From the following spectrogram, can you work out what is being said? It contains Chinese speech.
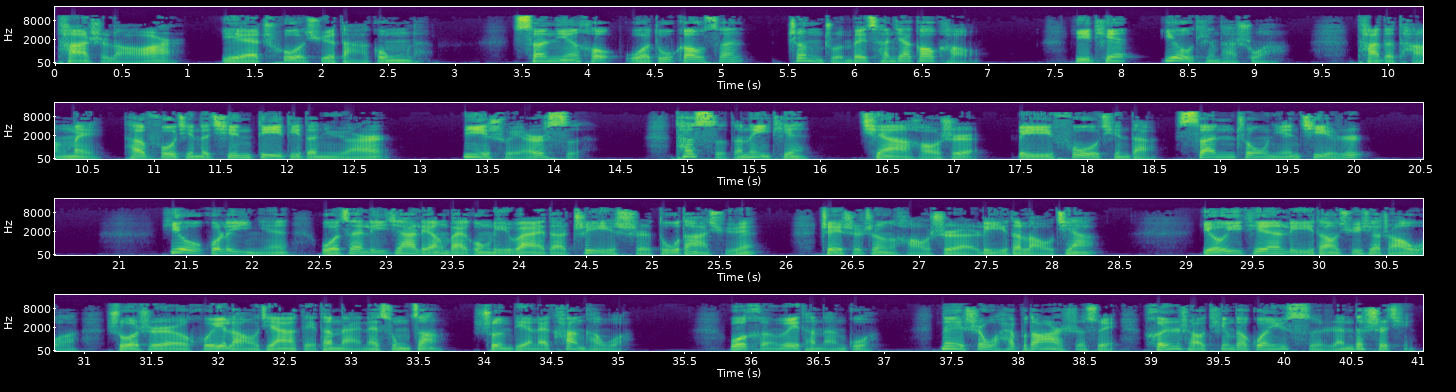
他是老二，也辍学打工了。三年后，我读高三，正准备参加高考，一天又听他说，他的堂妹，他父亲的亲弟弟的女儿，溺水而死，他死的那一天恰好是。李父亲的三周年忌日。又过了一年，我在离家两百公里外的 G 市读大学，这是正好是李的老家。有一天，李到学校找我说是回老家给他奶奶送葬，顺便来看看我。我很为他难过。那时我还不到二十岁，很少听到关于死人的事情，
